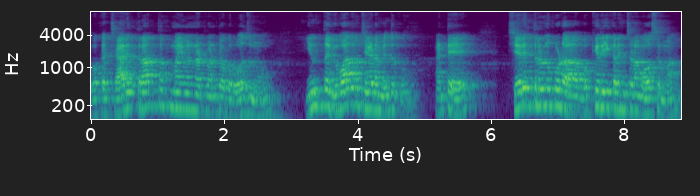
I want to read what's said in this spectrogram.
ఒక చారిత్రాత్మకమైనటువంటి ఒక రోజును ఇంత వివాదం చేయడం ఎందుకు? అంటే చరిత్రను కూడా వక్రీకరించడం అవసరమా?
